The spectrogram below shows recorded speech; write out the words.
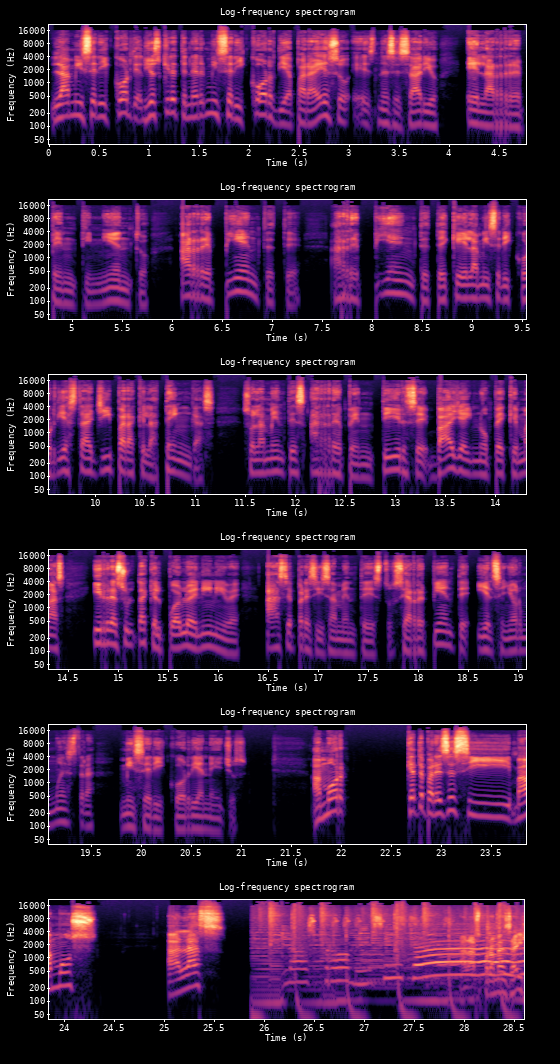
la misericordia, Dios quiere tener misericordia, para eso es necesario el arrepentimiento. Arrepiéntete, arrepiéntete, que la misericordia está allí para que la tengas. Solamente es arrepentirse, vaya y no peque más. Y resulta que el pueblo de Nínive hace precisamente esto, se arrepiente y el Señor muestra misericordia en ellos. Amor, ¿qué te parece si vamos a las Las promesitas. a las promesas?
